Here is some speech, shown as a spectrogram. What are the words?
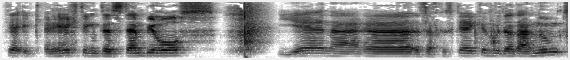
ga ik richting de stembureaus. Yeah, naar, uh, eens even kijken hoe dat daar noemt.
